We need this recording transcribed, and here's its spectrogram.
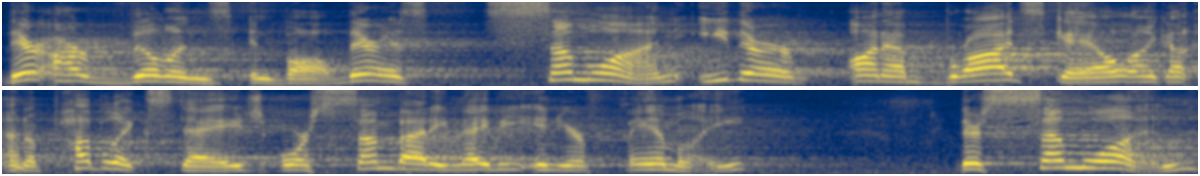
there are villains involved. There is someone, either on a broad scale, like on a public stage, or somebody maybe in your family, there's someone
